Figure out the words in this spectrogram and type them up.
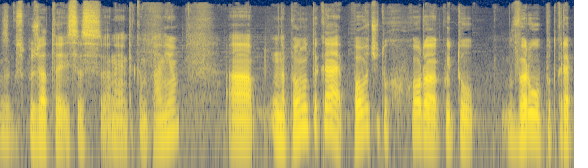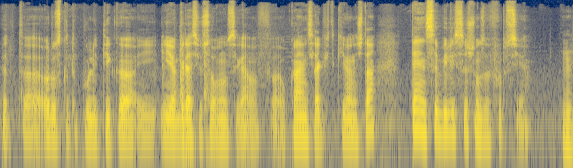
за госпожата и с нейната кампания. А, напълно така е. Повечето хора, които върло подкрепят а, руската политика и, и агресия, особено сега в Украина и всякакви такива неща, те не са били всъщност в Русия. М.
